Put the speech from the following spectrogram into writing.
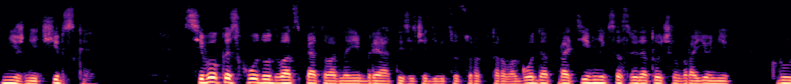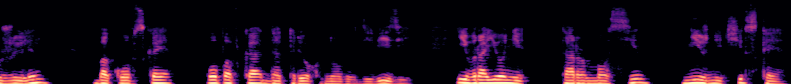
Нижнечирская. Всего к исходу 25 ноября 1942 года противник сосредоточил в районе Кружилин, Баковская, Поповка до трех новых дивизий, и в районе Тармосин, Нижнечирская,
